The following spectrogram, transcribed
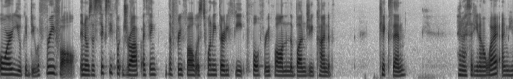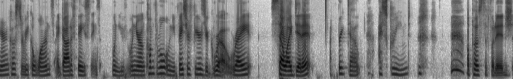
or you could do a free fall. And it was a 60 foot drop. I think the free fall was 20, 30 feet full free fall and then the bungee kind of kicks in. And I said, you know what? I'm here in Costa Rica once. I gotta face things. When you when you're uncomfortable, when you face your fears, you grow, right? So I did it. I freaked out. I screamed. I'll post the footage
